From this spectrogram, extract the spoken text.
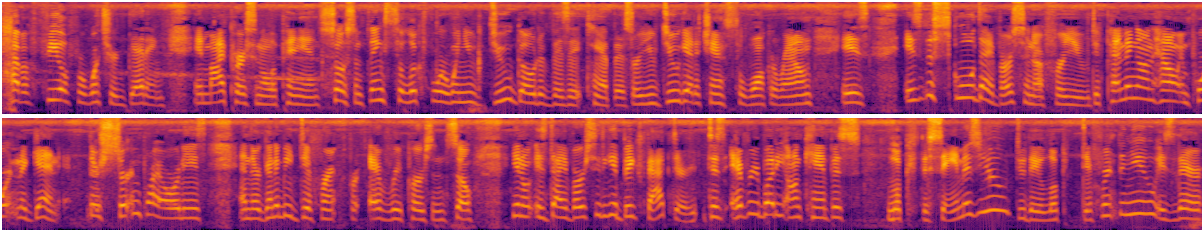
have a feel for what you're getting, in my personal opinion. So, some things to look for when you do go to visit campus or you do get a chance to walk around is is the school diverse enough for you? Depending on how important, again, there's certain priorities and they're going to be different for every person. So, you know, is diversity a big factor? Does everybody on campus look the same as you? Do they look different than you? Is there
